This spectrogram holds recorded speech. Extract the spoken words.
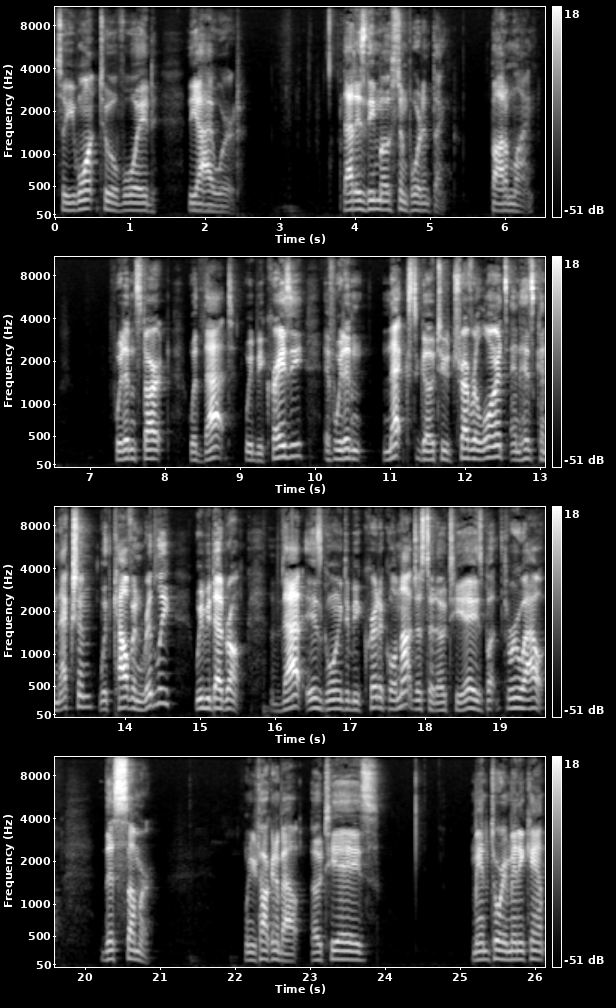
So you want to avoid the I word. That is the most important thing. Bottom line. If we didn't start with that, we'd be crazy. If we didn't next go to Trevor Lawrence and his connection with Calvin Ridley, we'd be dead wrong that is going to be critical, not just at OTAs, but throughout this summer. When you're talking about OTAs, mandatory minicamp,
